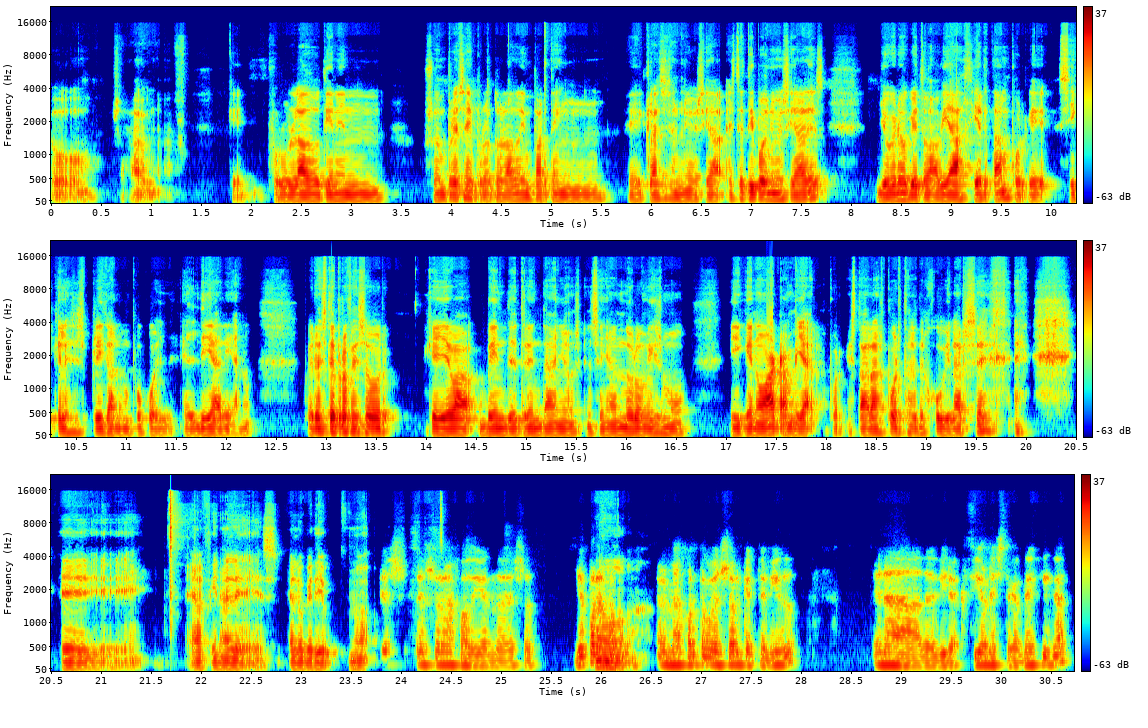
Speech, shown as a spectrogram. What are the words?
que por un lado tienen su empresa y por otro lado imparten eh, clases en universidad. Este tipo de universidades yo creo que todavía aciertan porque sí que les explican un poco el día a día, ¿no? Pero este profesor que lleva 20, 30 años enseñando lo mismo y que no va a cambiar porque está a las puertas de jubilarse, eh, al final es, lo que digo. No. Es, una jodienda eso. Yo, por ejemplo, el mejor profesor que he tenido era de dirección estratégica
